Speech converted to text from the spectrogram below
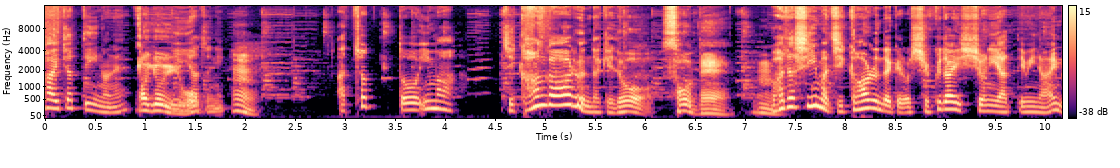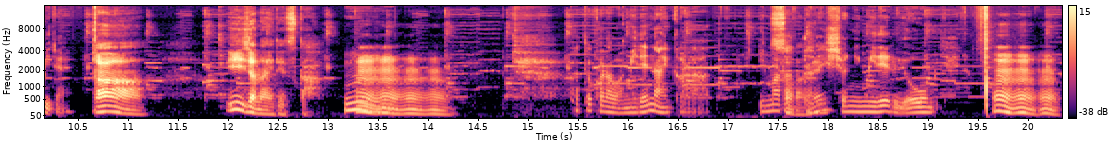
変えちゃっていいのねあ、良いよ。いいやつにうん。あちょっと今時間があるんだけど、そうね。うん、あ私今時間あるんだけど宿題一緒にやってみない？みたいな。あ、いいじゃないですか。ううんんうんうんうん。後からは見れないから今だったら一緒に見れるよみたいうんうんうん。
